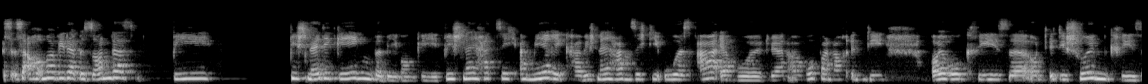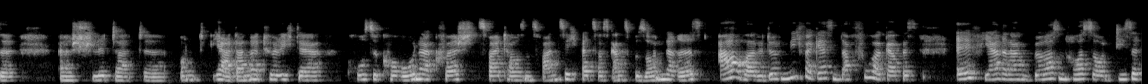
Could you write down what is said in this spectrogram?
es ist auch immer wieder besonders, wie, wie schnell die Gegenbewegung geht. Wie schnell hat sich Amerika, wie schnell haben sich die USA erholt, während Europa noch in die Euro-Krise und in die Schuldenkrise äh, schlitterte. Und ja, dann natürlich der große Corona-Crash 2020 als was ganz Besonderes. Aber wir dürfen nicht vergessen, davor gab es elf Jahre lang Börsenhosse und diese,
